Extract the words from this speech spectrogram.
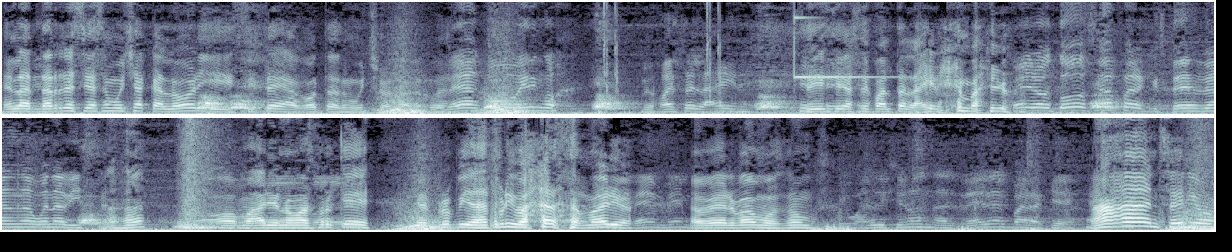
en la tarde sí hace mucha calor y sí te agotas mucho, la pues, verdad. vean cómo vengo. Me falta el aire. Sí, sí hace falta el aire, Mario. Pero todo sea para que ustedes vean una buena vista. Ajá. No, Mario, nomás porque es propiedad privada, Mario. A ver, vamos, vamos. Igual lo hicieron al revés para que... Ah, en serio,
